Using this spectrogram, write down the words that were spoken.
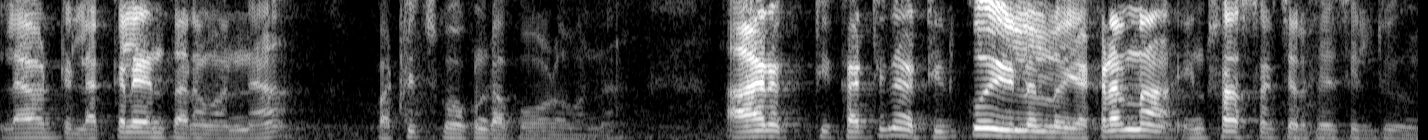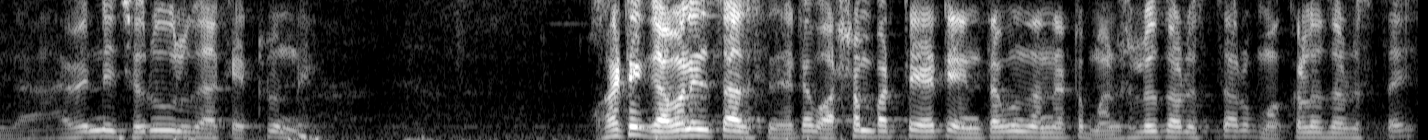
లేకపోతే లెక్కలేనితనం అన్నా పట్టించుకోకుండా పోవడం అన్నా. ఆయన కట్టిన టిడ్కో ఇళ్ళలో ఎక్కడన్నా ఇన్ఫ్రాస్ట్రక్చర్ ఫెసిలిటీ ఉందా? అవన్నీ చెరువులు కాక ఎట్లున్నాయి? ఒకటి గమనించాల్సింది అంటే వర్షం పట్టే అంటే ఇంతకుముందు అన్నట్టు మనుషులు తడుస్తారు మొక్కలు తడుస్తాయి.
